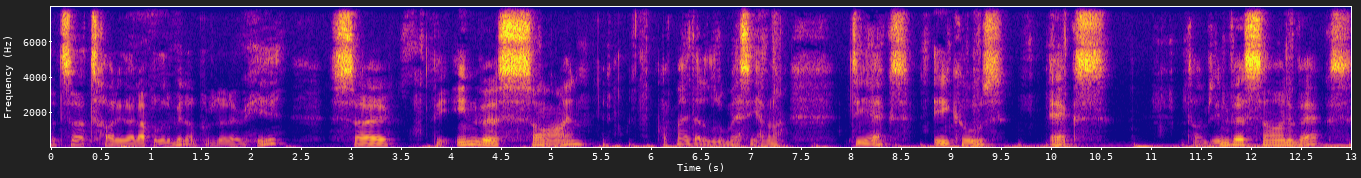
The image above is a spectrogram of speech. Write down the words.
let's uh, tidy that up a little bit. I'll put it over here. So the inverse sine, I've made that a little messy, haven't I? dx equals x times inverse sine of x.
